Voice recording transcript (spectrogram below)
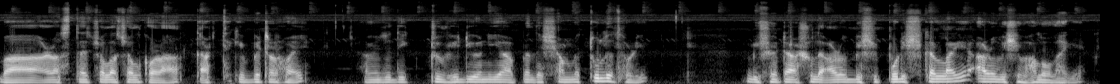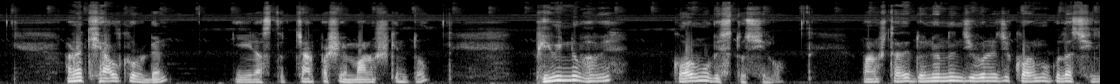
বা রাস্তায় চলাচল করা তার থেকে বেটার হয়। আমি যদি একটু ভিডিও নিয়ে আপনাদের সামনে তুলে ধরি, বিষয়টা আসলে আরও বেশি পরিষ্কার লাগে আরও বেশি ভালো লাগে। আপনারা খেয়াল করবেন, এই রাস্তার চারপাশে মানুষ কিন্তু বিভিন্নভাবে কর্মব্যস্ত ছিল। মানুষ তাদের দৈনন্দিন জীবনের যে কর্মগুলো ছিল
